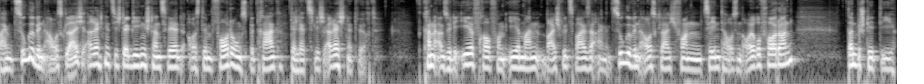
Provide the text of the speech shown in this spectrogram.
Beim Zugewinnausgleich errechnet sich der Gegenstandswert aus dem Forderungsbetrag, der letztlich errechnet wird. Kann also die Ehefrau vom Ehemann beispielsweise einen Zugewinnausgleich von 10.000 Euro fordern, dann besteht die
